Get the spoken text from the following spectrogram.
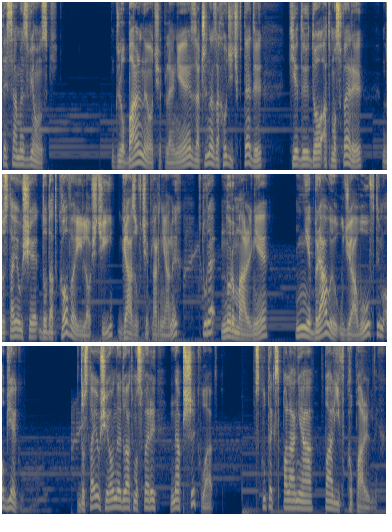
te same związki. Globalne ocieplenie zaczyna zachodzić wtedy, kiedy do atmosfery dostają się dodatkowe ilości gazów cieplarnianych, które normalnie nie brały udziału w tym obiegu. Dostają się one do atmosfery na przykład wskutek spalania paliw kopalnych.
